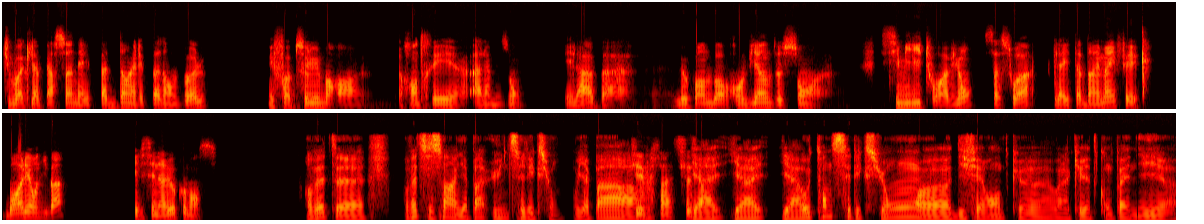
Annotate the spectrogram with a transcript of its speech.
tu vois que la personne, elle n'est pas dedans, elle n'est pas dans le vol. Il faut absolument rentrer euh, à la maison. Et là, bah, le commande de bord revient de son simili tour avion, s'assoit, et là, il tape dans les mains, il fait, bon, allez, on y va. Et le scénario commence. En fait, euh, en fait, c'est ça. Hein, il n'y a pas une sélection. Il y a pas. Il y a, y a, il y a autant de sélections euh, différentes que voilà qu'il y a de compagnies. Euh,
